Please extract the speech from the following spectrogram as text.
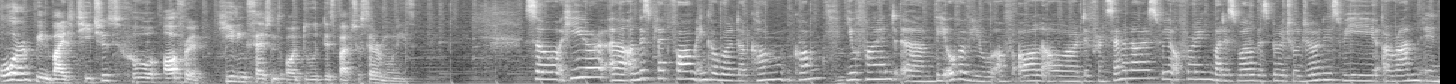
or we invite teachers who offer healing sessions or do despacho ceremonies. So here uh, on this platform, incaworld.com, you find um, the overview of all our different seminars we are offering, but as well the spiritual journeys we run in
